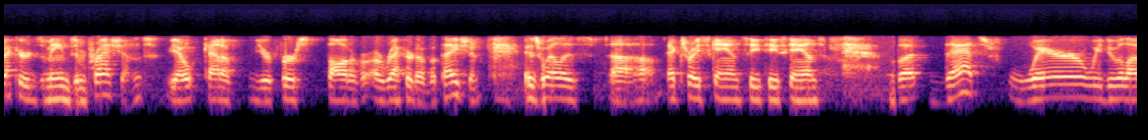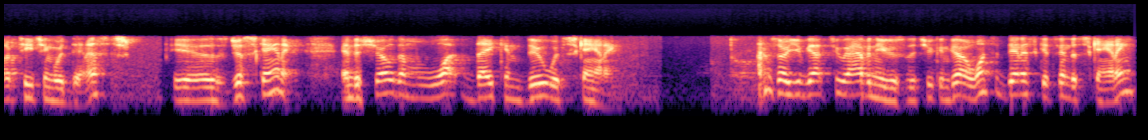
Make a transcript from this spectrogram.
records means impressions, you know, kind of your first thought of a record of a patient, as well as uh, X-ray scans, CT scans. But that's where we do a lot of teaching with dentists is just scanning, and to show them what they can do with scanning. So you've got two avenues that you can go. Once a dentist gets into scanning,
